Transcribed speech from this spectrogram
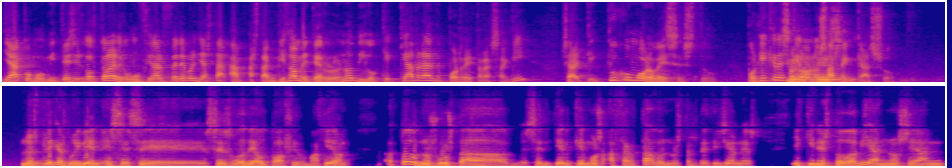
ya como mi tesis doctoral, como un final cerebro, ya está, hasta empiezo a meterlo, ¿no? Digo, ¿qué, qué habrá por detrás aquí? O sea, ¿tú cómo lo ves esto? ¿Por qué crees que no nos hacen caso? Lo explicas muy bien, es ese sesgo de autoafirmación. A todos nos gusta sentir que hemos acertado en nuestras decisiones y quienes todavía no se han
